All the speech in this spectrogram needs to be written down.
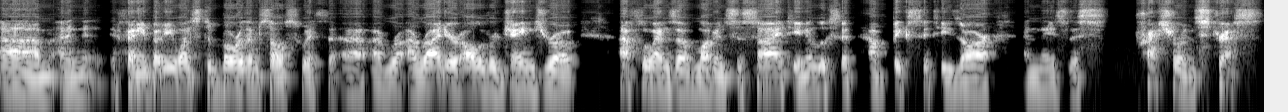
Um, and if anybody wants to bore themselves with a, a writer, Oliver James wrote Affluenza of Modern Society, and it looks at how big cities are, and there's this pressure and stress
